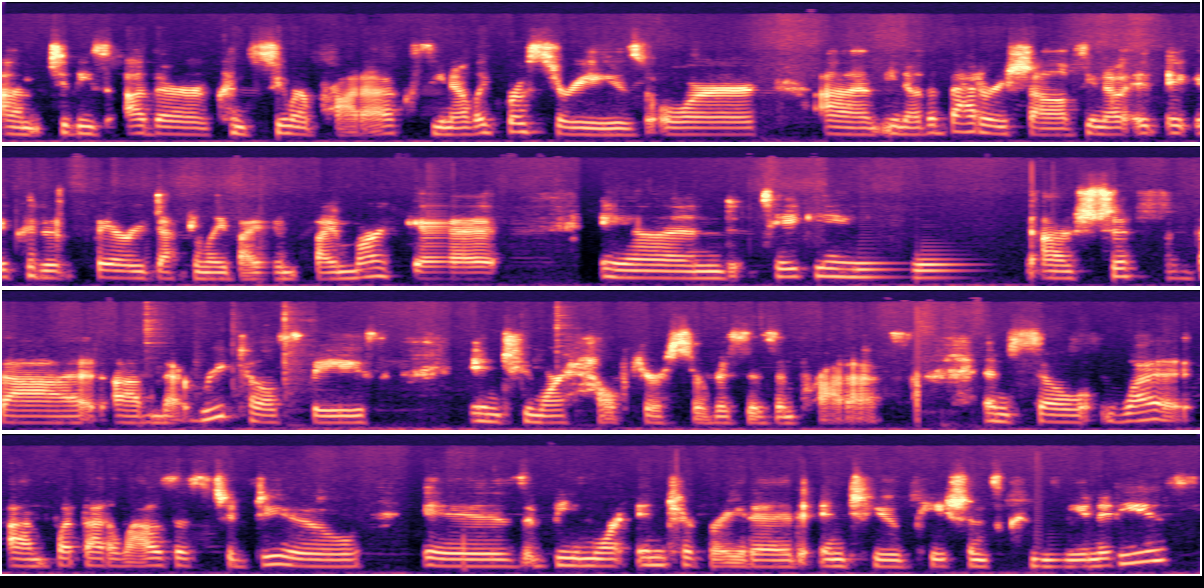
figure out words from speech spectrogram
um, to these other consumer products, you know, like groceries or, um, you know, the battery shelves. You know, it, it, it could vary definitely by by market. And taking uh, shift that um, that retail space into more healthcare services and products. And so, what um, what that allows us to do is be more integrated into patients' communities.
